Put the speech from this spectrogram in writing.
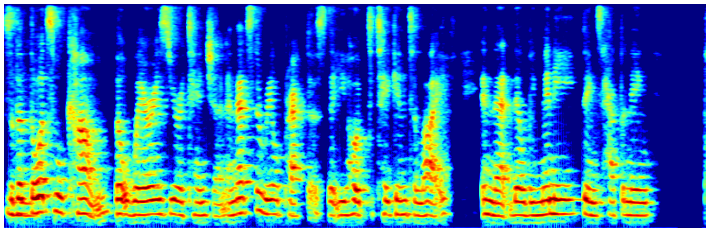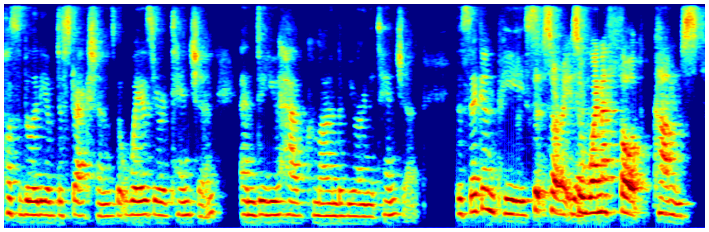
so the mm-hmm. thoughts will come, but where is your attention? And that's the real practice that you hope to take into life, in that there'll be many things happening, possibility of distractions, but where's your attention? And do you have command of your own attention? The second piece. So, sorry, yeah. so when a thought comes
